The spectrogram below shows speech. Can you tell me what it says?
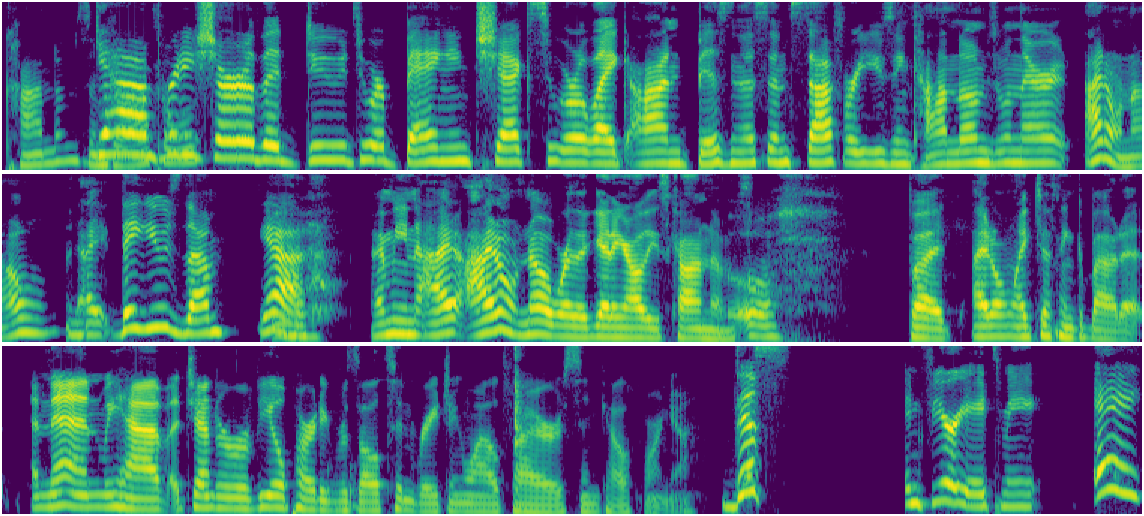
condoms? In Yeah, I'm pretty sure the dudes who are banging chicks who are like on business and stuff are using condoms when they're I don't know. Mm. I, they use them. Yeah. I mean, I I don't know where they're getting all these condoms, Ugh. but I don't like to think about it. And then we have a gender reveal party results in raging wildfires in California. This infuriates me. A,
